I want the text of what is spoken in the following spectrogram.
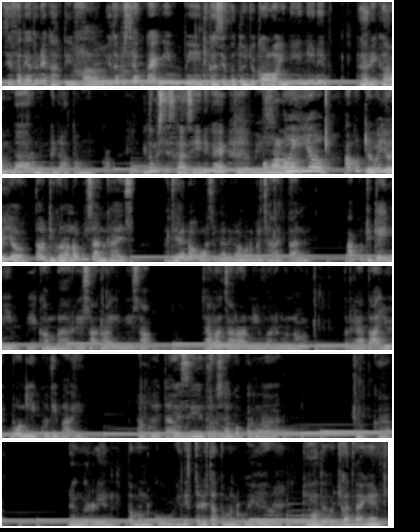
sifatnya itu negatif Mm. itu pasti aku kayak ngimpi dikasih petunjuk kalau ini ini ini dari gambar mungkin atau muka itu mistis gak sih ini kayak Iya, pengalaman Oh iya, aku dhewe yo yo tau dikono pisan guys. Jadi ono wong sing kate nglakoni kejahatan, aku dikei ngimpi gambare sak raine sak cara-carane mari ngono ternyata yo wong iku tibake. Aku ya tahu. Iya sih, terus aku pernah juga dengerin temenku, ini cerita temenku ya. iya. Dia itu katanya di,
